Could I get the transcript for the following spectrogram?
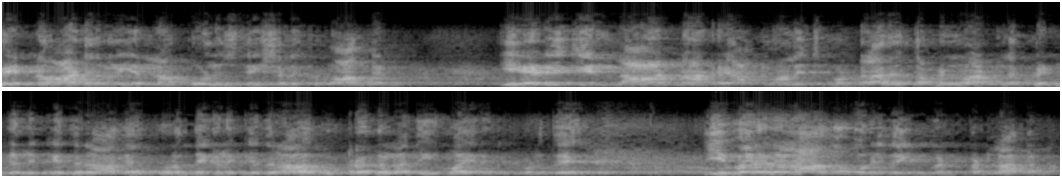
பெண் ஆர்டர்ல எல்லாம் போலீஸ் ஸ்டேஷனுக்கு வாங்கணும் ஏடிஜி லான் ஆர்டரை அக்னாலேஜ் பண்றாரு தமிழ்நாட்டுல பெண்களுக்கு எதிராக குழந்தைகளுக்கு எதிராக குற்றங்கள் அதிகமா இருக்கும் பொழுது இவர்களாக ஒரு இதை இன்வென்ட் பண்ணலாங்கண்ணா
